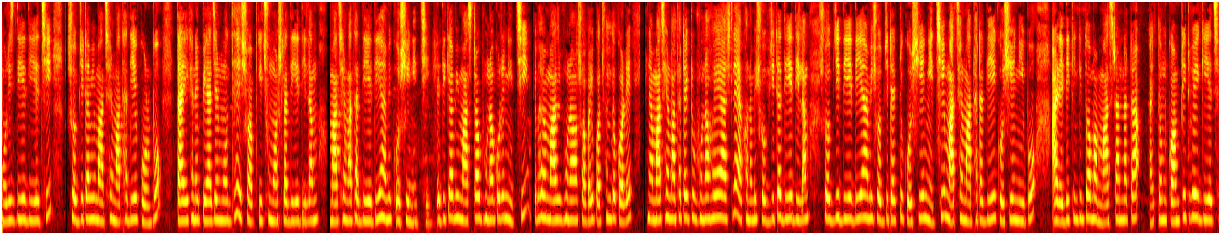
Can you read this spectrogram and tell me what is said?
মরিচ দিয়ে দিয়েছি। সবজিটা আমি মাছের মাথা দিয়ে করব। তাই এখানে পেঁয়াজের মধ্যে সব কিছু মশলা দিয়ে দিলাম। মাছের মাথা দিয়ে দিয়ে আমি কষিয়ে নিচ্ছি। এদিকে আমি মাছটাও ভুনা করে নিচ্ছি। এভাবে মাছ ভুনা সবাই পছন্দ করে। মাছের মাথাটা একটু ভুনা হয়ে আসলে এখন আমি সবজিটা দিয়ে দিলাম। সবজি দিয়ে দিয়ে আমি সবজিটা একটু কষিয়ে নিচ্ছি। মাছের মাথাটা দিয়ে কষিয়ে নিব। আর এদিকে কিন্তু আমার মাছ রান্নাটা একদম কমপ্লিট হয়ে গিয়েছে,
